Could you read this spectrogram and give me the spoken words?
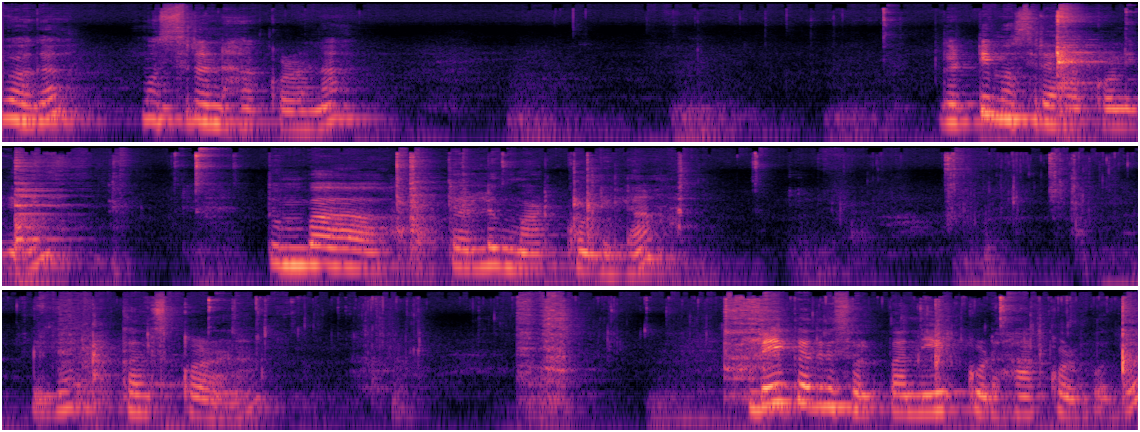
ಇವಾಗ ಮೊಸರನ್ನು ಹಾಕ್ಕೊಳ್ಳೋಣ ಗಟ್ಟಿ ಮೊಸರೆ ಹಾಕ್ಕೊಂಡಿದ್ದೀನಿ ತುಂಬ ತೆಳ್ಳಗೆ ಮಾಡ್ಕೊಂಡಿಲ್ಲ. ಈಗ ಕಲಿಸ್ಕೊಳ್ಳೋಣ. ಬೇಕಾದರೆ ಸ್ವಲ್ಪ ನೀರು ಕೂಡ ಹಾಕ್ಕೊಳ್ಬೋದು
